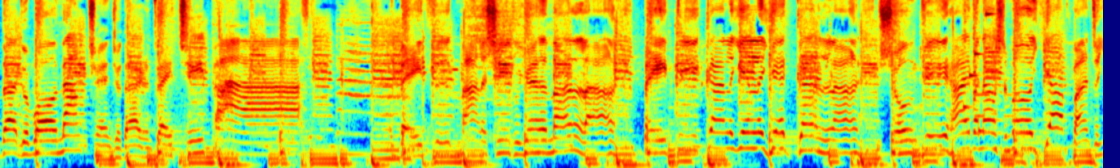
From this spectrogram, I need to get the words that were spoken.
的最窝囊，全球的人最奇葩。杯子满了，幸福圆满了，杯底干了，眼泪也干了。兄弟还烦恼什么呀？反正。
